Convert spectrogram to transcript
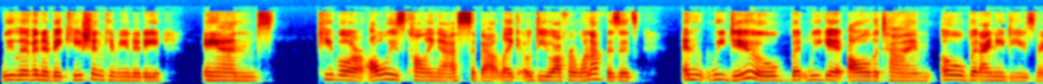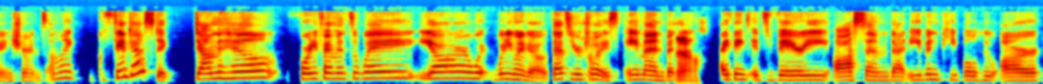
we live in a vacation community and people are always calling us about like oh do you offer one-off visits? And we do but we get all the time oh but i need to use my insurance. I'm like fantastic. Down the hill 45 minutes away, ER, where, where do you want to go? That's your choice. Amen. But yeah. I think it's very awesome that even people who are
